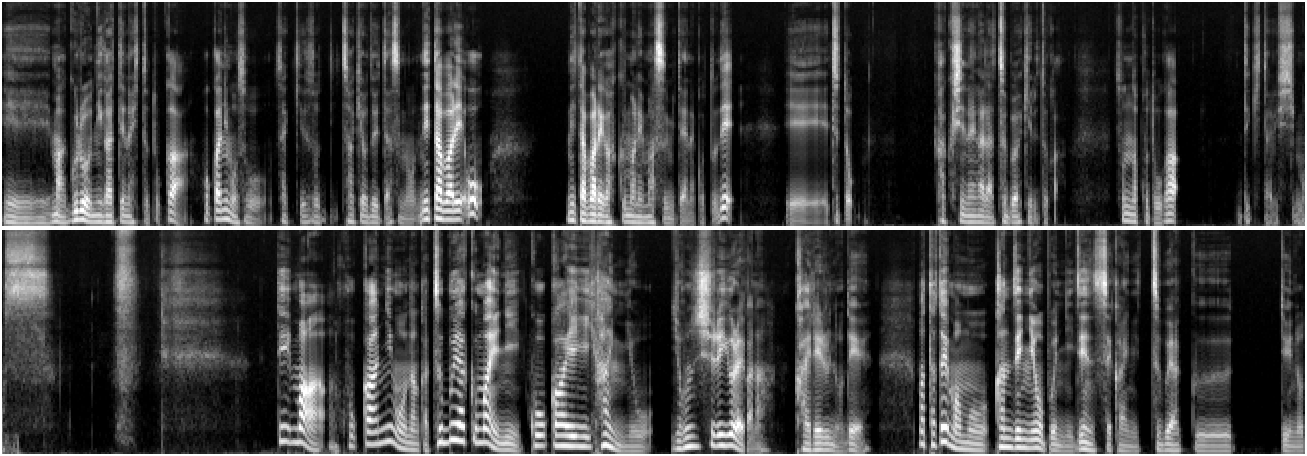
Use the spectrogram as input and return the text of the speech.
えー、まあ、グロー苦手な人とか、他にもそう、さっき先ほど言ったそのネタバレを、ネタバレが含まれますみたいなことで、えー、ちょっと隠しながらつぶやけるとか、そんなことができたりします。で、まあ、他にもなんかつぶやく前に公開範囲を4種類ぐらいかな、変えれるので、まあ、例えばもう完全にオープンに全世界につぶやくっていうの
